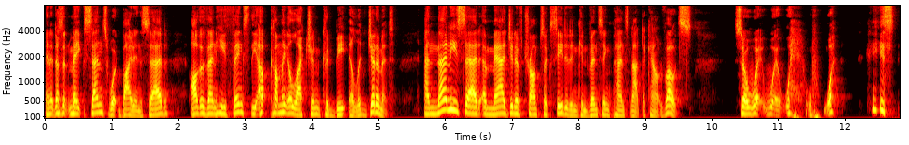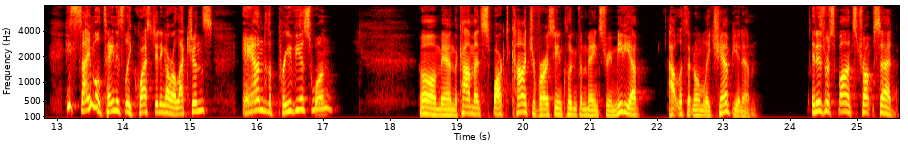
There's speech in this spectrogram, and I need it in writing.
And it doesn't make sense what Biden said other than he thinks the upcoming election could be illegitimate. And then he said, imagine if Trump succeeded in convincing Pence not to count votes. So wait, wait, wait, what? He's he's simultaneously questioning our elections and the previous one. Oh man, the comments sparked controversy, including from the mainstream media, outlets that normally champion him. In his response, Trump said,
